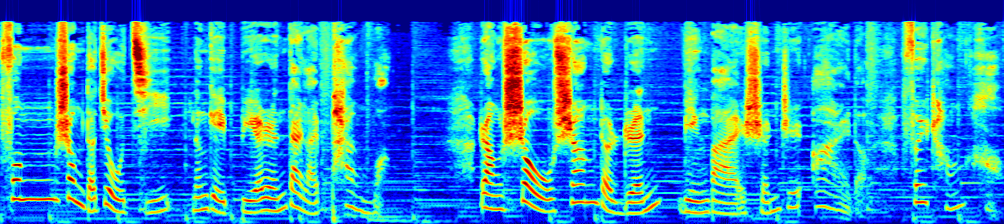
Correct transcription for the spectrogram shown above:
丰盛的救急能给别人带来盼望，让受伤的人明白神之爱的非常好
